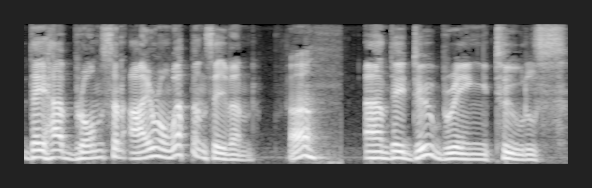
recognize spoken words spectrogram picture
they have bronze and iron weapons even. oh, And they do bring tools,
